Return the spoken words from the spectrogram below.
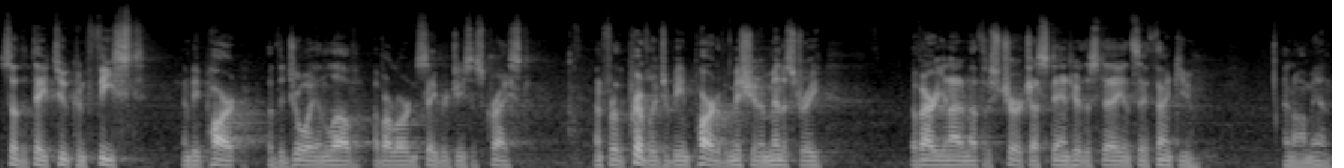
so that they too can feast and be part of the joy and love of our Lord and Savior Jesus Christ. And for the privilege of being part of a mission and ministry of our United Methodist Church, I stand here this day and say thank you and amen.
